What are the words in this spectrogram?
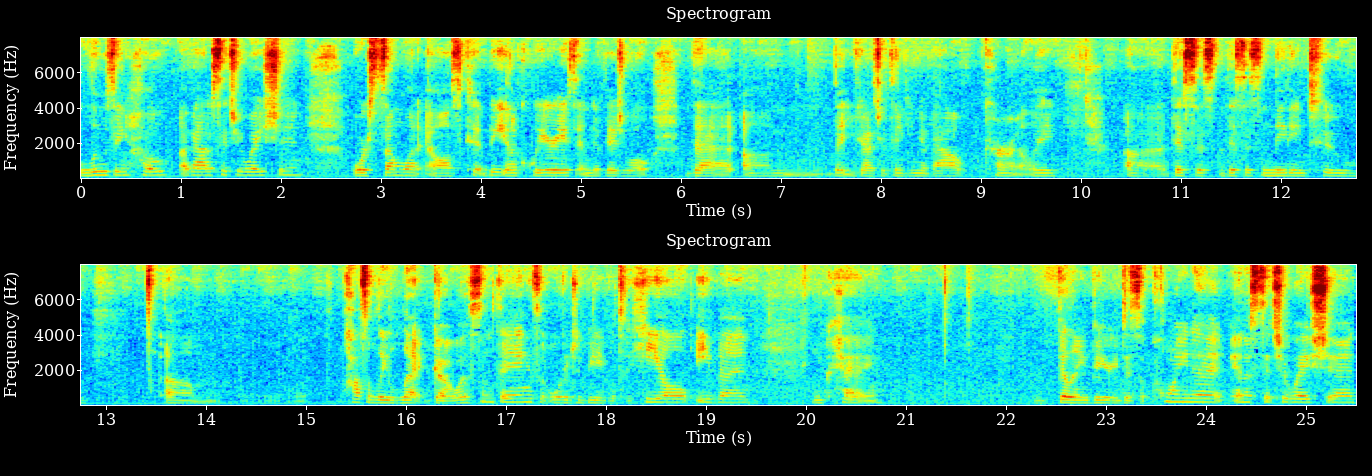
losing hope about a situation or someone else could be an aquarius individual that um, that you guys are thinking about currently uh, this is this is needing to um, possibly let go of some things in order to be able to heal even okay feeling very disappointed in a situation.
